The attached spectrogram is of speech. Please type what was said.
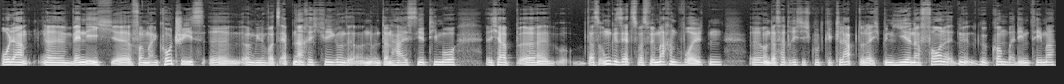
Oder äh, wenn ich äh, von meinen Coaches äh, irgendwie eine WhatsApp-Nachricht kriege und, und, und, dann heißt hier, Timo, ich habe äh, das umgesetzt, was wir machen wollten äh, und das hat richtig gut geklappt oder ich bin hier nach vorne gekommen bei dem Thema,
